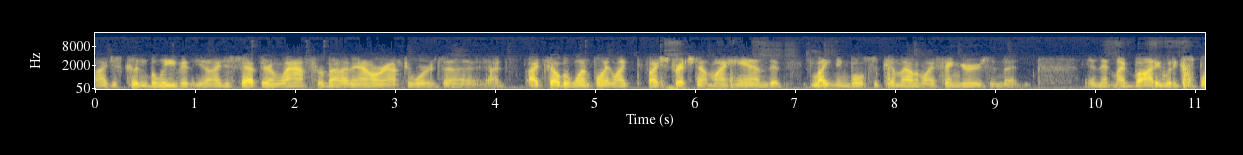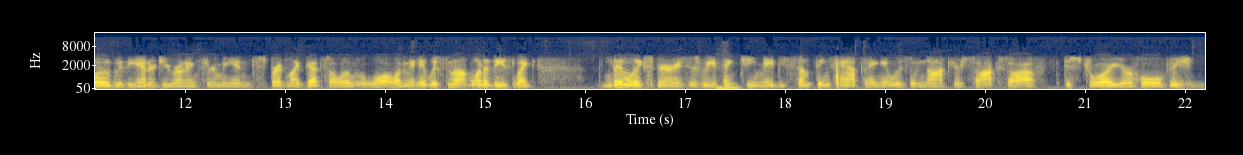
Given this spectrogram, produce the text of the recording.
i just couldn't believe it. You know i just sat there and laughed for about an hour afterwards. Uh, i i felt at one point like if i stretched out my hand that lightning bolts would come out of my fingers and that and that my body would explode with the energy running through me and spread my guts all over the wall i mean it was not one of these like little experiences where you think gee maybe something's happening it was a knock your socks off destroy your whole vision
